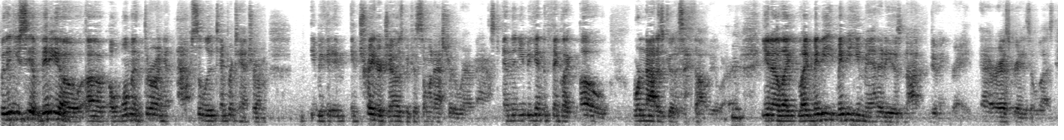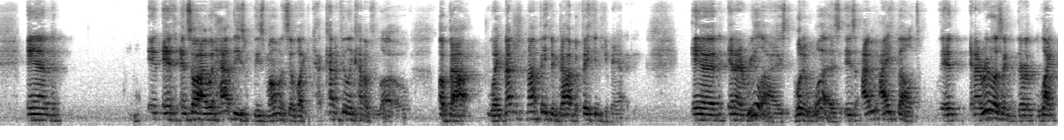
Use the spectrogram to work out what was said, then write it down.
But then you see a video of a woman throwing an absolute temper tantrum in, in, Trader Joe's because someone asked her to wear a mask, and then you begin to think like, oh, we're not as good as I thought we were. You know, like like maybe maybe humanity is not doing great or as great as it was, and. And, and, and so I would have these these moments of like kind of feeling kind of low about like not just not faith in God but faith in humanity, and and I realized what it was is I, I felt and, and I realize like there are like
